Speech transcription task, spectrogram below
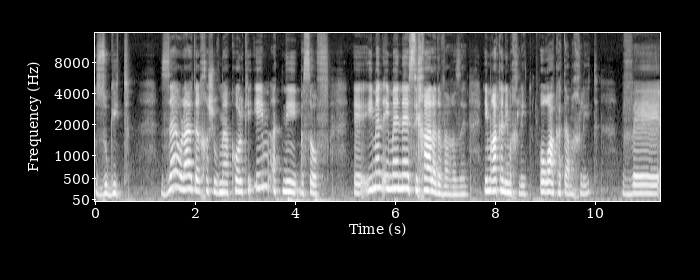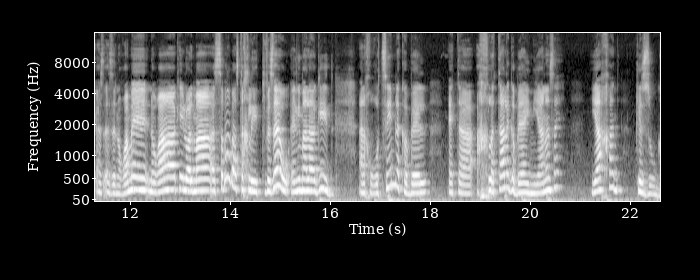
זוגית. זה אולי יותר חשוב מהכל, כי אם אני בסוף, אה, אם אין, אם אין אה, שיחה על הדבר הזה, אם רק אני מחליט, או רק אתה מחליט, ואז אז זה נורא, נורא כאילו על מה, אז סבבה, אז תחליט, וזהו, אין לי מה להגיד. אנחנו רוצים לקבל את ההחלטה לגבי העניין הזה יחד כזוג.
